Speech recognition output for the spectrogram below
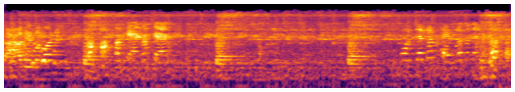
ช้าดิกคนน้ำแข็งน้ำแข็งหมดจะน้ำแข็งแล้วนะ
